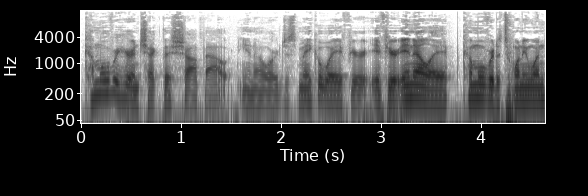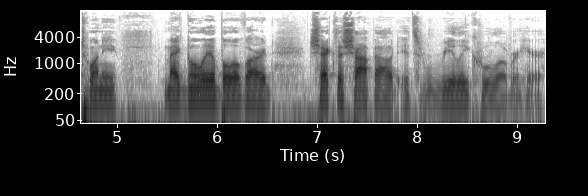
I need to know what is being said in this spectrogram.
Come over here and check this shop out. You know, or just make a way if you're if you're in LA. Come over to 2120 Magnolia Boulevard. Check the shop out. It's really cool over here.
